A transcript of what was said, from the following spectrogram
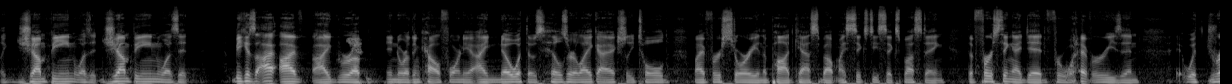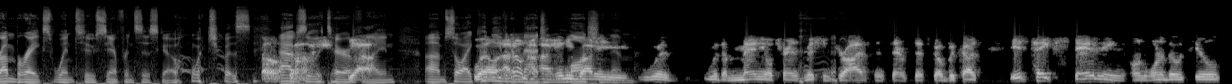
like jumping? Was it jumping? Was it because I I've, I grew up in Northern California. I know what those hills are like. I actually told my first story in the podcast about my '66 Mustang. The first thing I did for whatever reason with drum brakes went to San Francisco, which was Oh, absolutely gosh. terrifying. Um, so I couldn't even I don't know how imagine launching anybody them. with with a manual transmission drives in San Francisco because it takes standing on one of those hills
